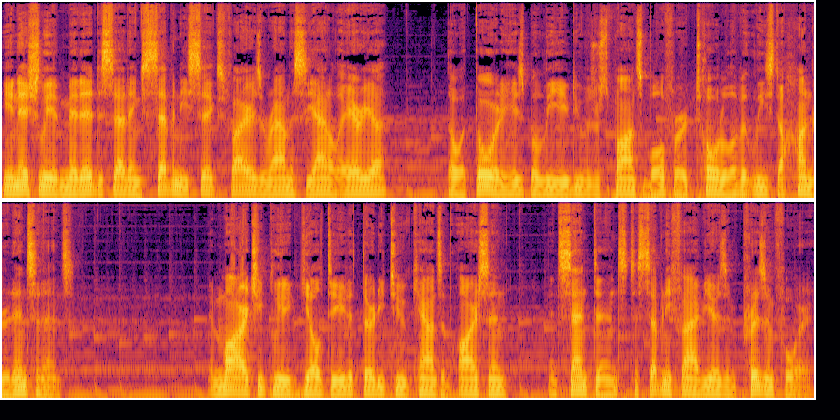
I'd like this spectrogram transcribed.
He initially admitted to setting 76 fires around the Seattle area, though authorities believed he was responsible for a total of at least 100 incidents. In March, he pleaded guilty to 32 counts of arson and sentenced to 75 years in prison for it.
